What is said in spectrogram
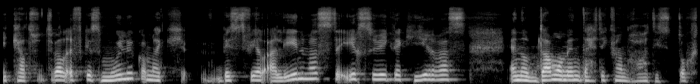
ik had het wel even moeilijk, omdat ik best veel alleen was de eerste week dat ik hier was. En op dat moment dacht ik van, oh, het is toch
